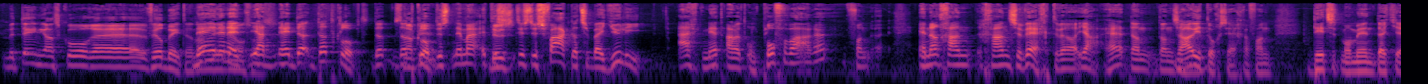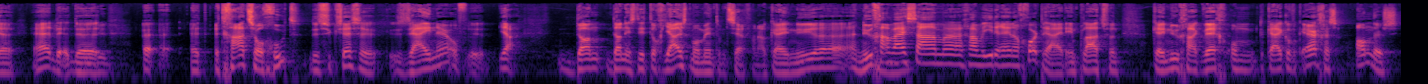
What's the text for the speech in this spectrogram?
meteen gaan scoren eh, veel beter dan Nee, die nee, nee. Ja, nee dat, dat klopt. Dat, Snap dat je? klopt. Dus, nee, maar het, is, Dus- het is dus vaak dat ze bij jullie eigenlijk net aan het ontploffen waren. Van, en dan gaan, gaan ze weg. Terwijl, ja, hè, dan, dan zou je toch zeggen van... dit is het moment dat je... Hè, de, de, eh, het, het gaat zo goed, de successen zijn er. Of, eh, ja, dan, dan is dit toch juist het moment om te zeggen van... oké, nu, eh, nu gaan wij samen gaan we iedereen een gort rijden. In plaats van, oké, nu ga ik weg om te kijken of ik ergens anders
